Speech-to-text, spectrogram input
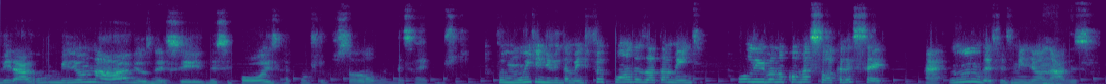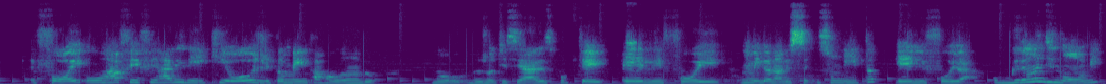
viraram milionários nesse, nesse pós-reconstrução, né? nessa reconstrução. Foi muito endividamento, foi quando exatamente o Líbano começou a crescer. Né? Um desses milionários foi o Rafif Hariri, que hoje também está rolando no, nos noticiários, porque ele foi um milionário sunita, ele foi o grande nome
